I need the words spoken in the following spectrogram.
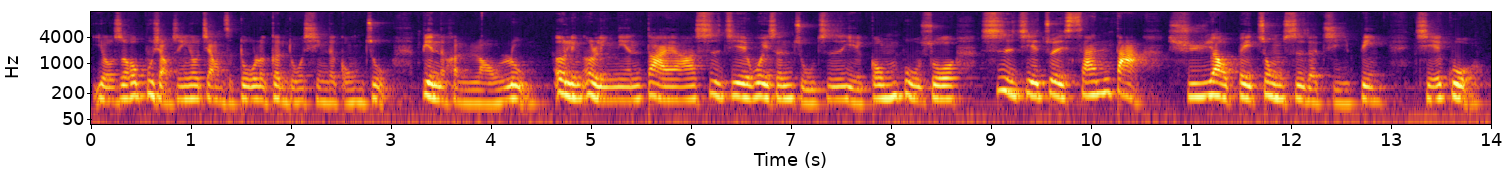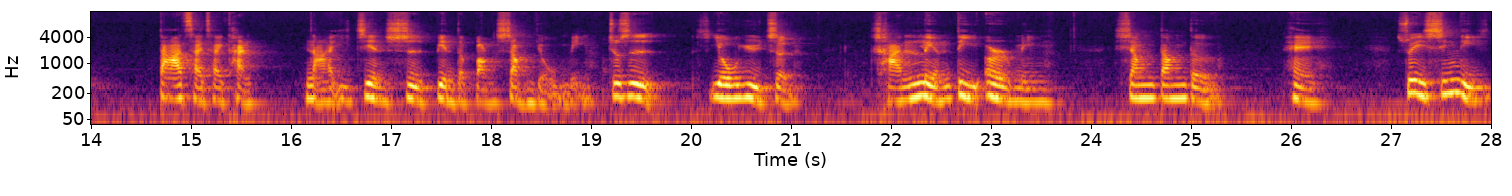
有时候不小心又这样子多了更多新的工作，变得很劳碌。二零二零年代啊，世界卫生组织也公布说，世界最三大需要被重视的疾病。结果，大家猜猜看，哪一件事变得榜上有名？就是忧郁症，蝉联第二名，相当的嘿。所以心理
